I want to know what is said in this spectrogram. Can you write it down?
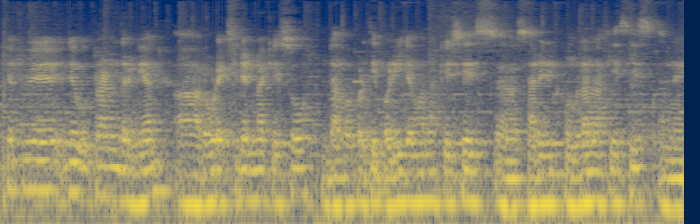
મુખ્યત્વે જે ઉત્તરાયણ દરમિયાન રોડ એક્સિડન્ટના કેસો, ધાબા પરથી પડી જવાના કેસીસ શારીરિક હુમલાના કેસીસ અને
